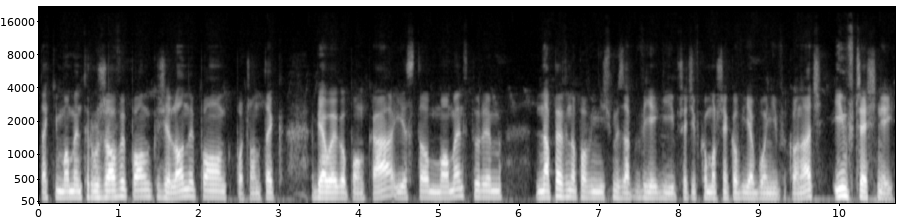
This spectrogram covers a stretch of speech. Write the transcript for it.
taki moment różowy pąk, zielony pąk, początek białego pąka. Jest to moment, w którym na pewno powinniśmy zabiegi przeciwko mączniakowi jabłoni wykonać. Im wcześniej,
